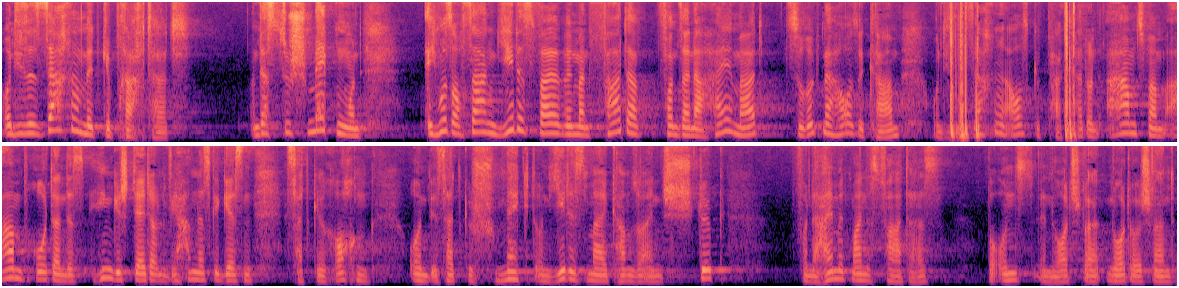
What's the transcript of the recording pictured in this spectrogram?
und diese Sachen mitgebracht hat. Und das zu schmecken. Und ich muss auch sagen, jedes Mal, wenn mein Vater von seiner Heimat zurück nach Hause kam und diese Sachen ausgepackt hat und abends beim Abendbrot dann das hingestellt hat und wir haben das gegessen, es hat gerochen und es hat geschmeckt und jedes Mal kam so ein Stück von der Heimat meines Vaters bei uns in Norddeutschland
